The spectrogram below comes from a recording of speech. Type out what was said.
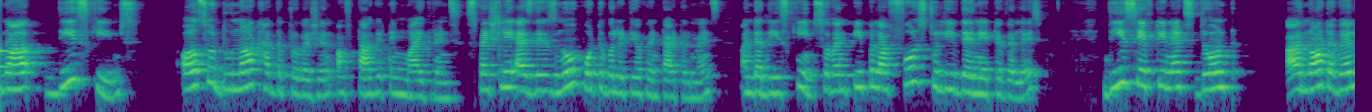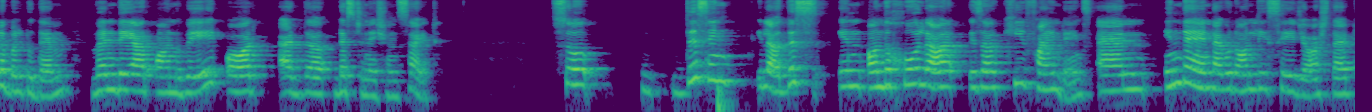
Now, these schemes also do not have the provision of targeting migrants, especially as there is no portability of entitlements under these schemes. So when people are forced to leave their native village, these safety nets don't are not available to them when they are on way or at the destination site. So this in you know this in on the whole are is our key findings. And in the end, I would only say, Josh, that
